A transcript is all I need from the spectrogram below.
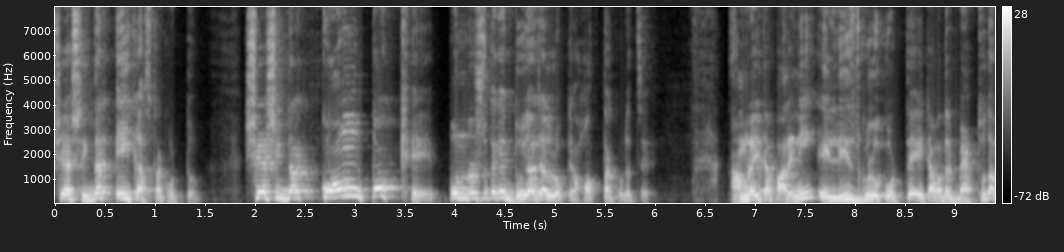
শেয়া শিকদার এই কাজটা করতো। শেয়া শিকদার কমপক্ষে পনেরোশো থেকে দুই হাজার লোককে হত্যা করেছে। আমরা এটা পারিনি, এই লিস্টগুলো করতে, এটা আমাদের ব্যর্থতা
